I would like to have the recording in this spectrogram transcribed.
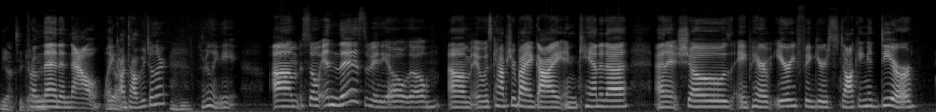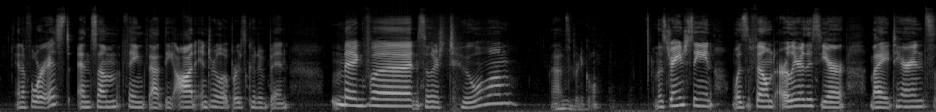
Yeah, together. from then and now, like Yeah. on top of each other. Mhm. It's really neat. Um, so in this video, though, um, it was captured by a guy in Canada, and it shows a pair of eerie figures stalking a deer in a forest, and some think that the odd interlopers could have been Bigfoot. So there's two of them. That's pretty cool. The strange scene was filmed earlier this year by Terrence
